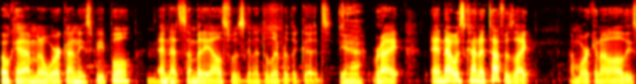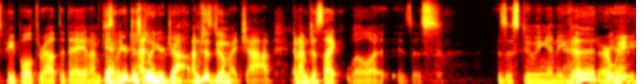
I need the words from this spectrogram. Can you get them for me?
okay, I'm going to work on these people mhm, and that somebody else was going to deliver the goods, yeah, right? And that was kind of tough. Is like I'm working on all these people throughout the day, and I'm just yeah. like, you're just doing your job. I'm just doing my job, and I'm just like, well, uh, is this is this doing any good? Are we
